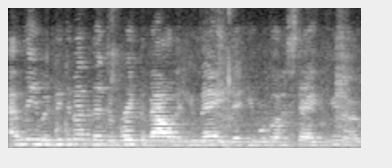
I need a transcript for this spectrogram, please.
I mean, it would be better than to break the vow that you made that you were going to stay, you know,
